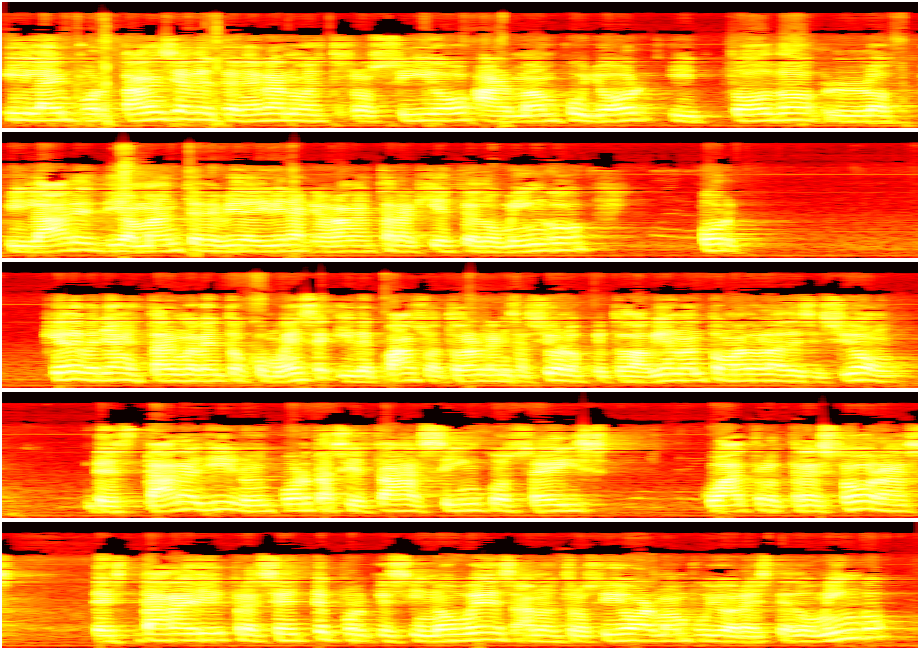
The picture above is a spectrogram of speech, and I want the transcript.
y la importancia de tener a nuestro CEO Armand Puyol y todos los pilares diamantes de vida divina que van a estar aquí este domingo. ¿Por qué deberían estar en un evento como ese y de paso a toda la organización, los que todavía no han tomado la decisión de estar allí, no importa si estás a 5, 6, 4, 3 horas, de estar allí presente porque si no ves a nuestro CEO Armand Puyol este domingo,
